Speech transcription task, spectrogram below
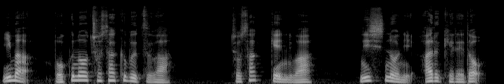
今、僕の著作物は、著作権は西野にあるけれど、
